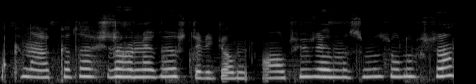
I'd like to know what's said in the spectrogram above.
Bakın arkadaşlar ne göstereceğim. 600 elmasımız olursa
